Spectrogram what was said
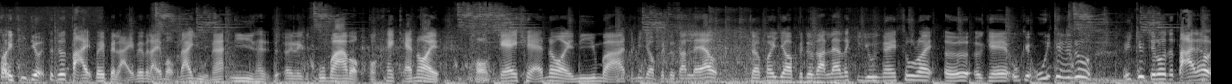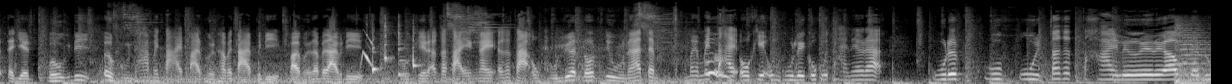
ต่อยทีเดียวจะจะตายไม่เป็นไรไม่เป็นไรบอกได้อยู่นะ นี่อะไรครูมาบอกขอแค่แค่หน่อย ขอแก้แค้นหน่อยนี่หมาจะไม่ยอมเป็นตัวนั้นแล้ว จะไม่ยอมเป็นตัวนั้นแล้วแล้วกิยูยังไงสู้เลยเออโอเคโอเคอุ้ยดูดูไอ้ยคิวจิโร่จะตายแล้วแต่เย็นบุกดิเออหุนท่าไม่ตายปานเผืนท่าไม่ตายไปดีปานเผืนท่าไม่ตายไปดีโอเคแล้วอากาศายังไงอากาศาโอ้โหเลือดลดอยู่นะ แต่ไม่ไม่ตายโอเคโอ้โหเลยก็คูตายแล้วนะ อูเดอูอูน่าจะตายเลยนะครับแล้วดู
